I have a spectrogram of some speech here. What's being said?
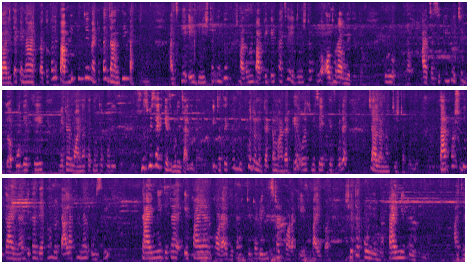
গাড়িটাকে না আটকাতো, তাহলে পাবলিক কিন্তু এই ম্যাটারটা জানতেই পারতো না। আজকে এই জিনিসটা কিন্তু সাধারণ পাবলিকের কাছে এই জিনিসটা পুরো অধরা হয়ে যেত। পুরো আচ্ছা সেকেন্ড হচ্ছে ওদেরকে মেয়েটার ময়নাতদন্ত করে সুইসাইড কেস বলে চালিয়ে দেয়। এটাতে খুব দুঃখজনক যে একটা মার্ডারকে ওরা সুইসাইড কেস বলে চালানোর চেষ্টা করল। তারপর শুধু তাই না, যেটা দেখা হলো টালা থানার ওসি টাইমে যেটা এফআইআর করা, যেটা যেটা রেজিস্টার করা কেস ফাইল করা, সেটা করলেন না টাইমে করলেন না। আচ্ছা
